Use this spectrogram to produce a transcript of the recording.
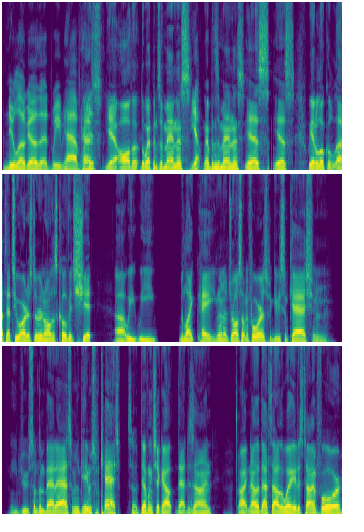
new logo that we have has yeah all the the weapons of madness. Yep. weapons of madness. Yes, yes. We had a local uh, tattoo artist during all this COVID shit. Uh, we we were like, hey, you want to draw something for us? We give you some cash, and he drew something badass, and we gave him some cash. So definitely check out that design. All right, now that that's out of the way, it is time for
